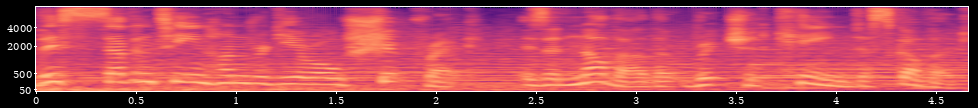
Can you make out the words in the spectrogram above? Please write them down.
This 1700 year old shipwreck is another that Richard Keen discovered.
